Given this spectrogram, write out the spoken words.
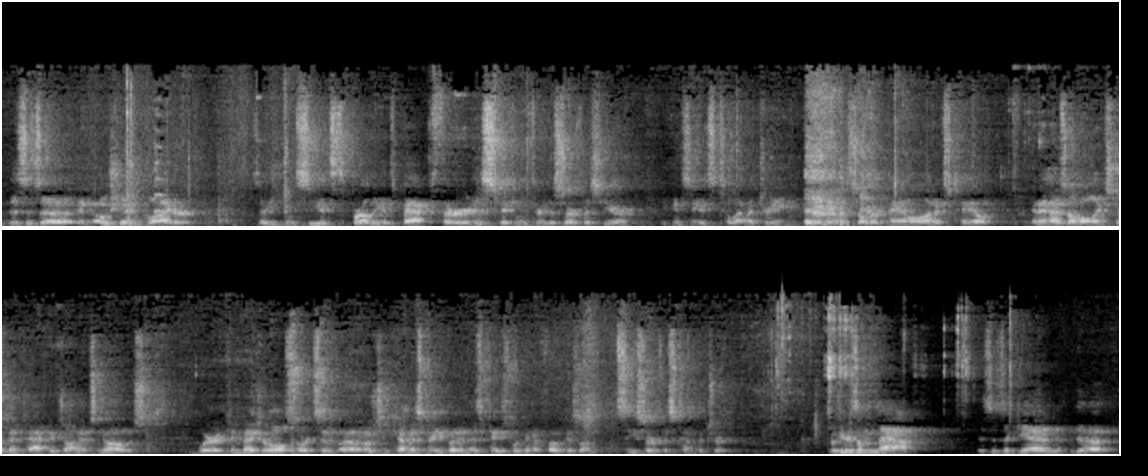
this is a, an ocean glider so you can see it's probably its back third is sticking through the surface here. You can see its telemetry, solar panel on its tail, and it has a whole instrument package on its nose where it can measure all sorts of uh, ocean chemistry, but in this case we're going to focus on sea surface temperature. So here's a map. This is again, the,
